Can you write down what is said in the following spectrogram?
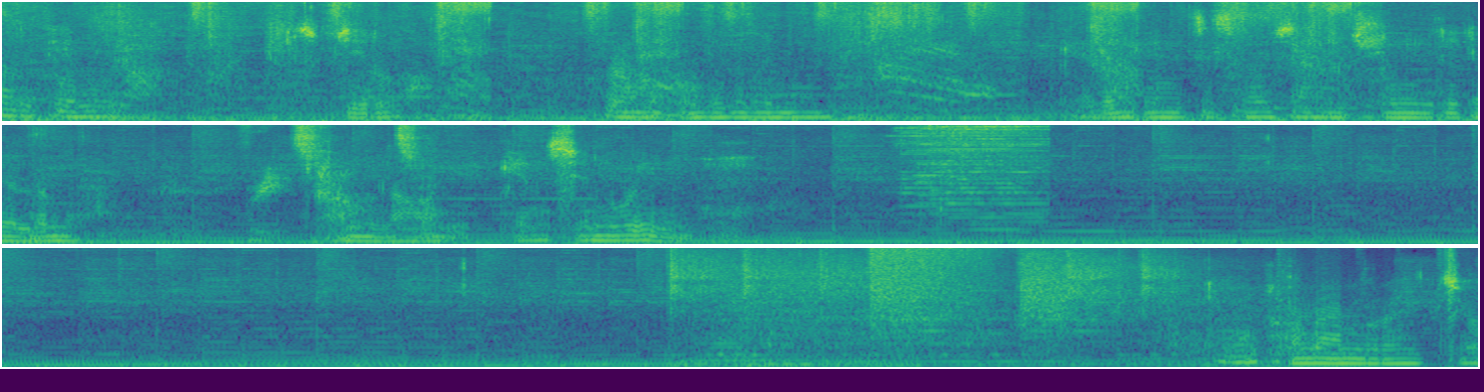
Ini Sub-Zero udah dengan Kira yang sesama hancur di dalam. Melawan Genshin Win Ya, kita bahan Murajo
